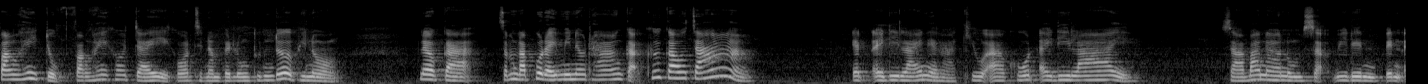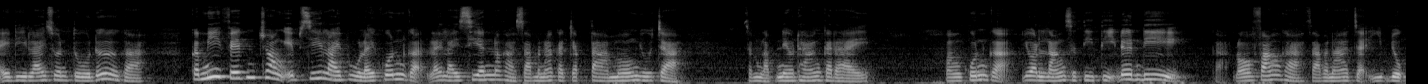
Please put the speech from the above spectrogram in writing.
ฟังให้จบฟังให้เข้าใจก่อนสินำไปลงทุนเด้อพี่น้อง แล้วกะสำหรับผู้ใดมีแนวทางกะคือเก่าจ้า ID Line เนี่ยค่ะ QR code ID Line สาบ้านาหนุ่มสวีเดนเป็น ID ไลน์ส่วนตัวเด้อค่ะก็มีเฟซช่อง FC หลายผู้หลายคนก็หลายๆเซียนเนาะค่ะสามณะก็จับตามองอยู่จ้ะสำหรับแนวทางก็ได้บางคนก็ย้อนหลังสถิติเดินดี ก็รอฟังค่ะ สามณะจะหยิบยก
